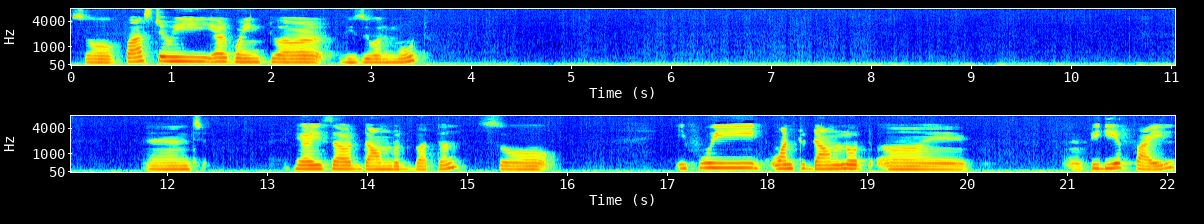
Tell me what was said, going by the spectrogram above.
So first we are going to our visual mode and here is our download button. So if we want to download uh, a, a pdf file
